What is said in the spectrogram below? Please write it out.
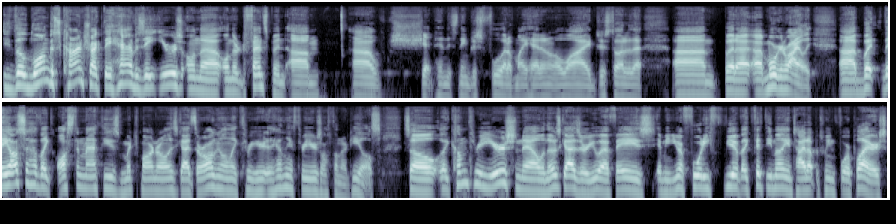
the longest contract they have is eight years on the on their defenseman. Um, uh, shit, and his name just flew out of my head. I don't know why. I just thought of that. Um, but uh, uh, Morgan Rielly. Uh, but they also have like Auston Matthews, Mitch Marner, all these guys. They're all only like three years. They only have three years left on their deals. So like come three years from now, when those guys are UFAs, I mean, you have forty, you have like fifty million tied up between four players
